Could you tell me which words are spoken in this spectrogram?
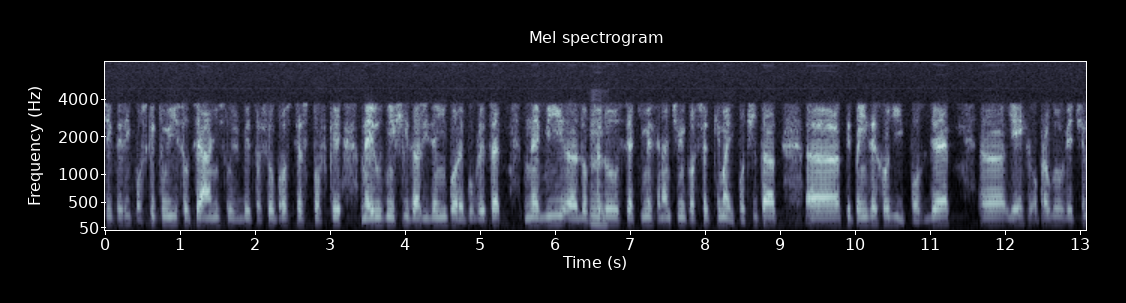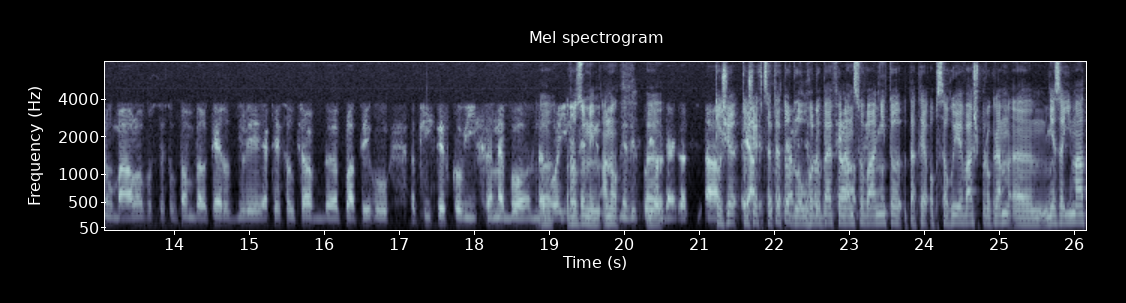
ti, kteří poskytují sociální služby, což jsou prostě stovky nejrůznějších zařízení po republice, neví eh, dopředu, hmm. s jakými finančními prostředky mají počítat. Eh, ty peníze chodí pozdě Eh, je jich opravdu většinou málo, prostě jsou tam velké rozdíly, jaké jsou třeba platy u příspěvkových nebo, nebo jiných Rozumím, ano. To, že, to, že chcete to dlouhodobé financování, to také obsahuje váš program. Mě, zajímá,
